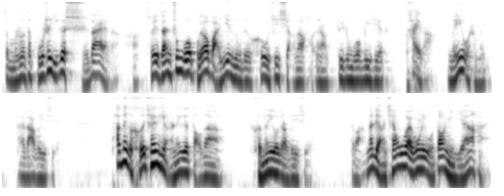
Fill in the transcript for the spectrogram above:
怎么说？它不是一个时代的啊，所以咱中国不要把印度这个核武器想的好像对中国威胁太大，没有什么太大威胁。它那个核潜艇那个导弹啊，可能有点威胁，对吧？那两千五百公里，我到你沿海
